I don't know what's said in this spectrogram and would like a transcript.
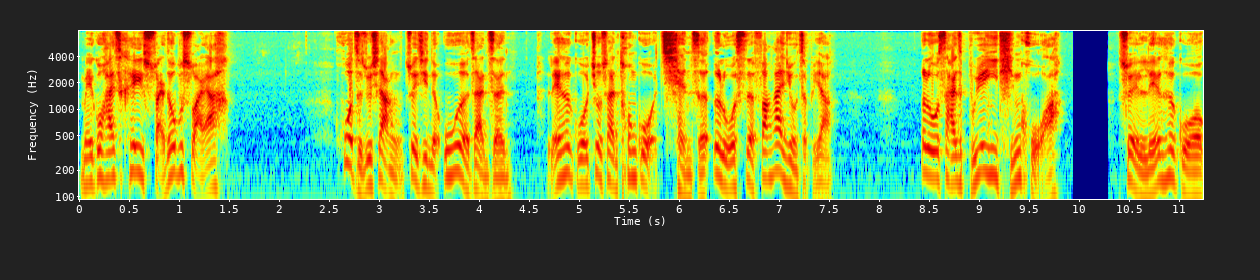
美国还是可以甩都不甩啊。或者就像最近的乌俄战争，联合国就算通过谴责俄罗斯的方案又怎么样？俄罗斯还是不愿意停火啊，所以联合国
